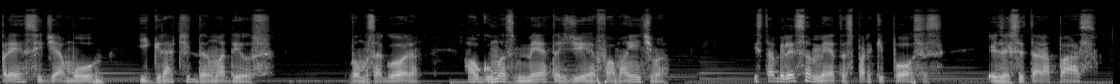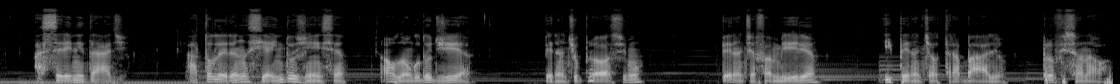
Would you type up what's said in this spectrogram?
prece de amor e gratidão a Deus. Vamos agora a algumas metas de reforma íntima Estabeleça metas para que possas exercitar a paz, a serenidade, a tolerância e a indulgência ao longo do dia, perante o próximo, perante a família e perante o trabalho profissional.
